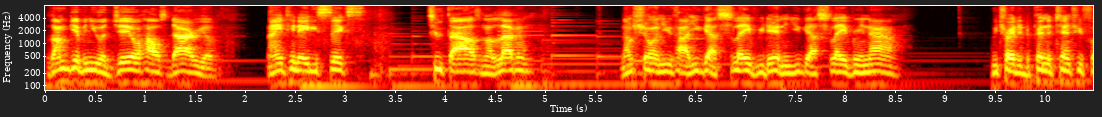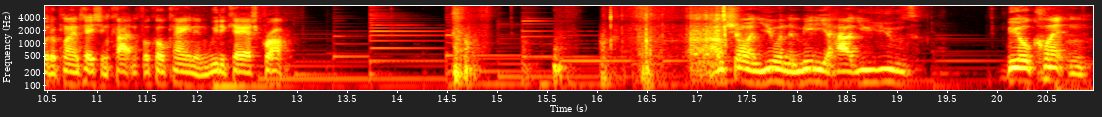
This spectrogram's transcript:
Because I'm giving you a jailhouse diary of 1986, 2011. And I'm showing you how you got slavery then and you got slavery now. We traded the penitentiary for the plantation, cotton for cocaine, and we the cash crop. I'm showing you in the media how you use Bill Clinton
